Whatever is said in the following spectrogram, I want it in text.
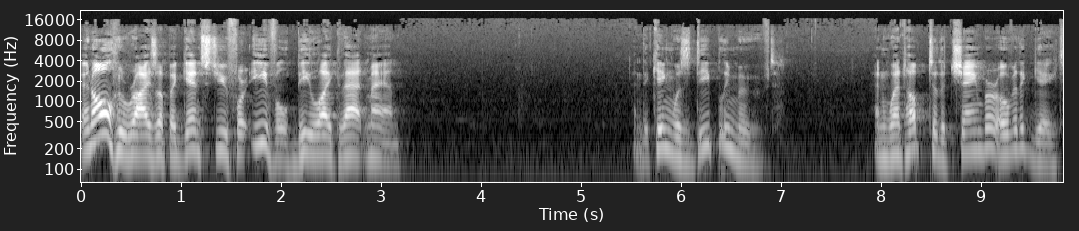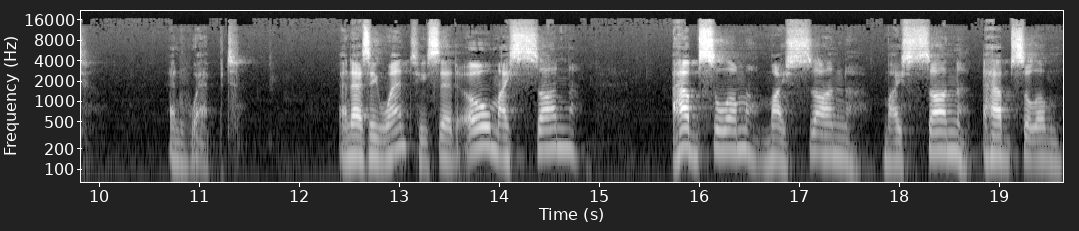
and all who rise up against you for evil be like that man. And the king was deeply moved and went up to the chamber over the gate and wept. And as he went, he said, Oh, my son, Absalom, my son, my son, Absalom,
